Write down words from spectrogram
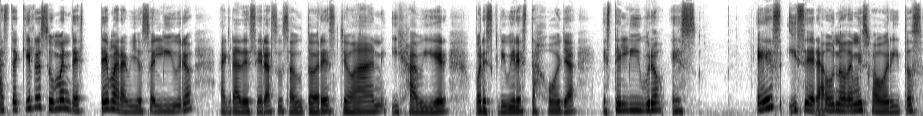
Hasta aquí el resumen de este maravilloso libro. Agradecer a sus autores, Joan y Javier, por escribir esta joya. Este libro es es y será uno de mis favoritos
